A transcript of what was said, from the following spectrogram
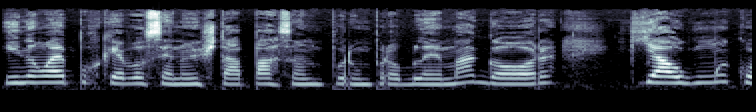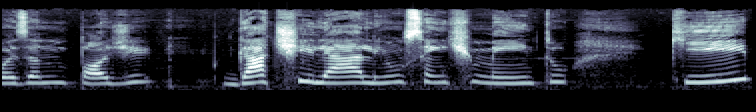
E não é porque você não está passando por um problema agora que alguma coisa não pode gatilhar ali um sentimento que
